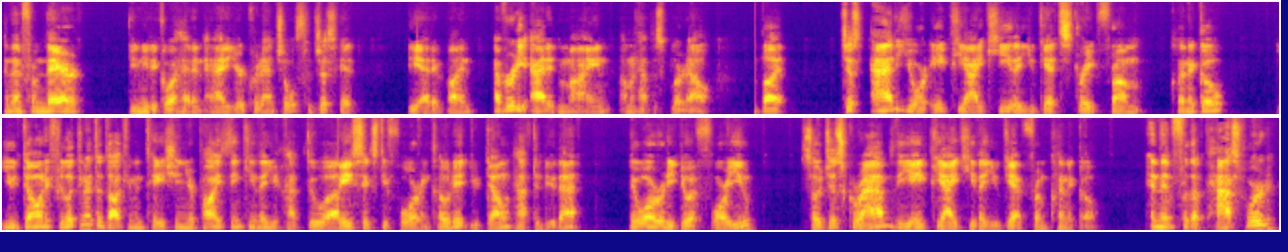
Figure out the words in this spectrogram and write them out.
And then from there, you need to go ahead and add your credentials. So just hit the edit button. I've already added mine. I'm going to have this blurred out, but just add your API key that you get straight from Cliniko. You don't, if you're looking at the documentation, you're probably thinking that you have to uh, base64 encode it. You don't have to do that. It will already do it for you. So just grab the API key that you get from Cliniko. And then for the password,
